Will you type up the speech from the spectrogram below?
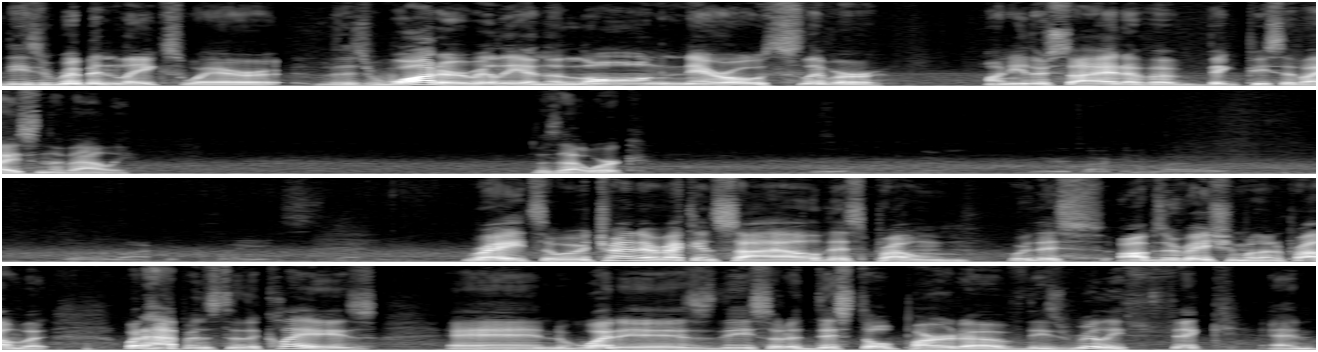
these ribbon lakes where there's water really in a long, narrow sliver on either side of a big piece of ice in the valley? Does that work? We were talking about the lack of place. Right. So we were trying to reconcile this problem or this observation more than a problem, but what happens to the clays and what is the sort of distal part of these really thick and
